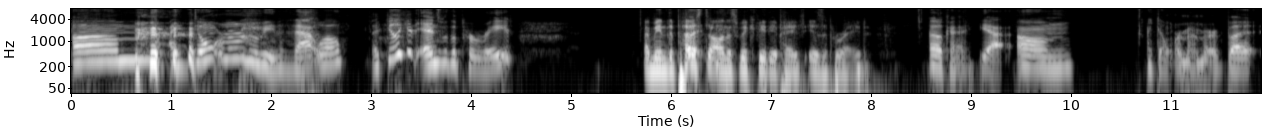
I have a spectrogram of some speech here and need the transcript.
Um, I don't remember the movie that well. I feel like it ends with a parade. I mean, the poster on this Wikipedia page is a parade. Okay, yeah. Um, I don't remember, but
